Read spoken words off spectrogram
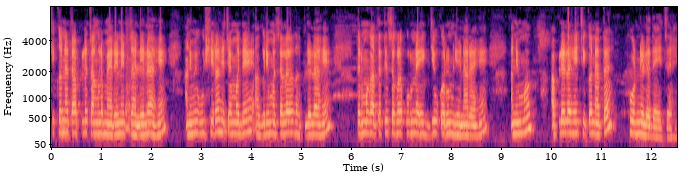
चिकन आता आपलं चांगलं मॅरिनेट झालेलं आहे. आणि मी उशिरा ह्याच्यामध्ये आगरी मसाला घातलेला आहे. तर मग आता ते सगळं पूर्ण एकजीव करून घेणार आहे. आणि मग आपल्याला हे चिकन आता फोडणीला द्यायचं आहे.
